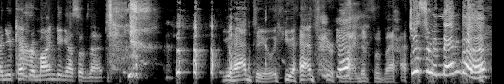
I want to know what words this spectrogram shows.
And you kept Um, reminding us of that. You had to. You had to Yeah. remind us of that. Just remember,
